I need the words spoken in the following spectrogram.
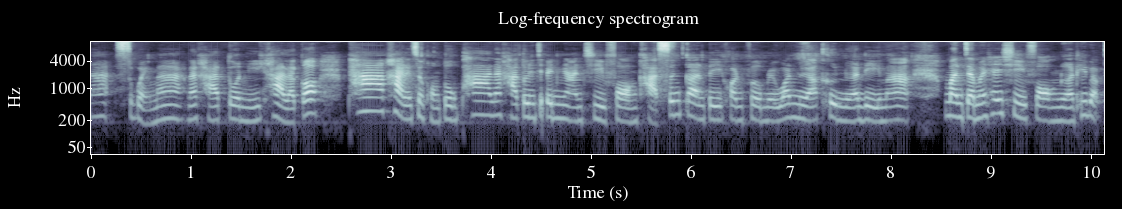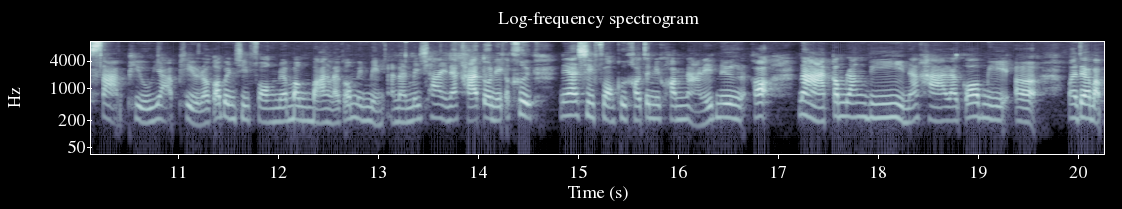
นะสวยมากนะคะ ตัวนี้ค่ะแล้วก็ผ้าค่ะในส่วนของตรงผ้านะคะ ตัวนี้จะเป็นงานชีฟองค่ะ ซึ่งการตีคอนเฟิร์มเลยว่าเนื้อคือเนื้อดีมาก มันจะไม่ใช่ชีฟองเนื้อที่แบบสากผิวหยาบผิว แล้วก็เป็นชีฟองเนื้อบางๆ แล้วก็เหม็นๆอันนั้นไม่ใช่นะคะ ตัวนี้ก็คือเนี่ยชีฟองคือเขาจะมีความหนานิดนึงแล้วก็หนากำลังดีนะคะ แล้วก็มีเออมันจะแบบ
